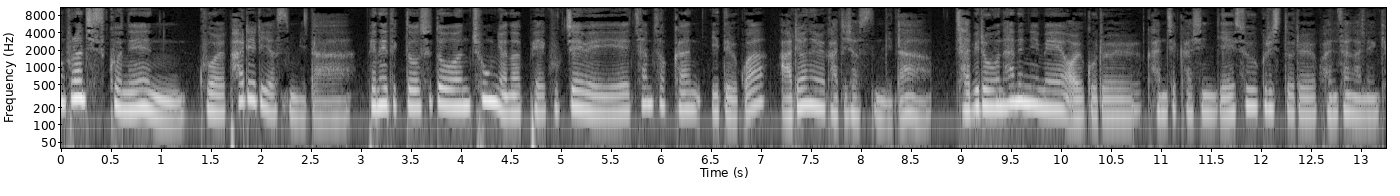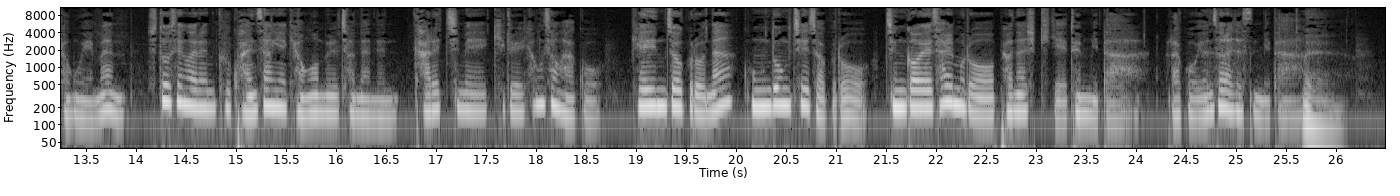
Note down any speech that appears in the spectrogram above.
교황 프란치스코는 9월 8일이었습니다. 베네딕토 수도원 총연합회 국제회의에 참석한 이들과 아련을 가지셨습니다. 자비로운 하느님의 얼굴을 간직하신 예수 그리스도를 관상하는 경우에만 수도 생활은 그 관상의 경험을 전하는 가르침의 길을 형성하고 개인적으로나 공동체적으로 증거의 삶으로 변화시키게 됩니다. 라고 연설하셨습니다. 네.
